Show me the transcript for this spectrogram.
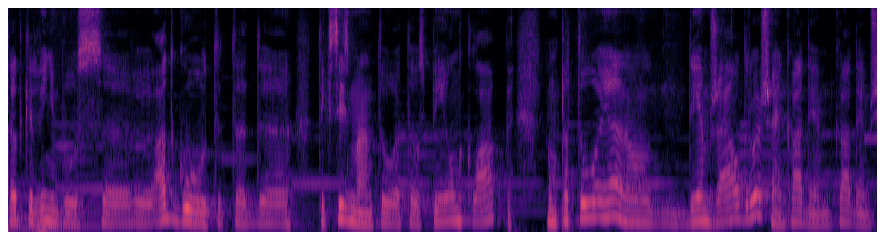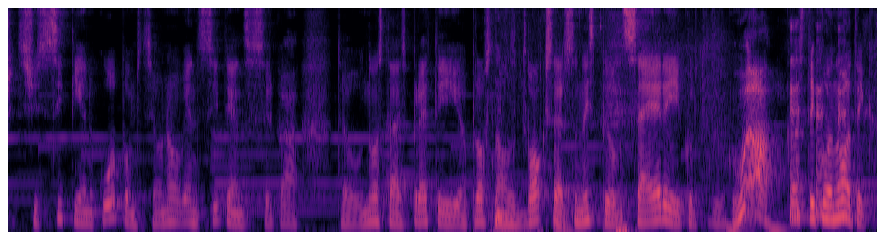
tad, kad viņa būs uh, atgūta, tad uh, tiks izmantota uz pilnu klapi. Un par to, jā, nu, diemžēl, droši vien kādiem, kādiem šis, šis sitienu kopums, jau nav viens sitiens, tas ir kā tev nostājas pretī profesionāls boxers un izpilda sēriju, kur tu, kas tikko notika?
